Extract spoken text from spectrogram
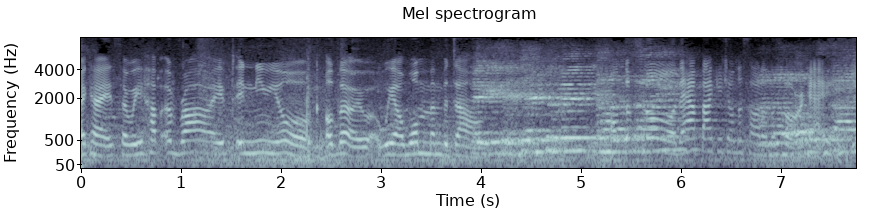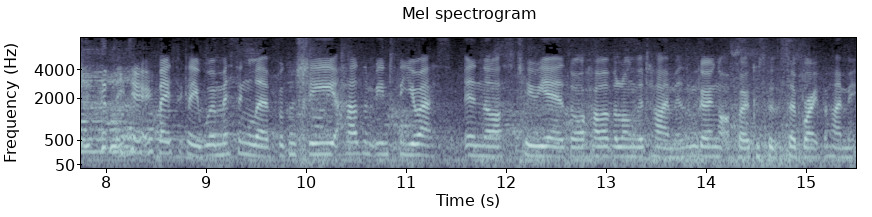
Okay, so we have arrived in New York, although we are one member down. on the floor. They have baggage on the side of the floor, okay? they do. Basically, we're missing Liv because she hasn't been to the US in the last two years or however long the time is. I'm going out of focus because it's so bright behind me.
